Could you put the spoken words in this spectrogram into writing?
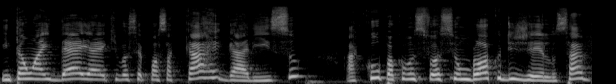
Então a ideia é que você possa carregar isso, a culpa, como se fosse um bloco de gelo, sabe?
